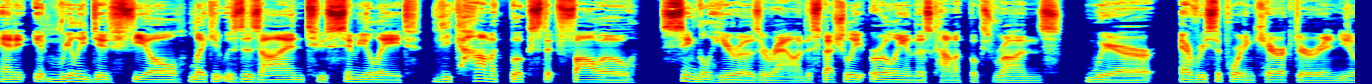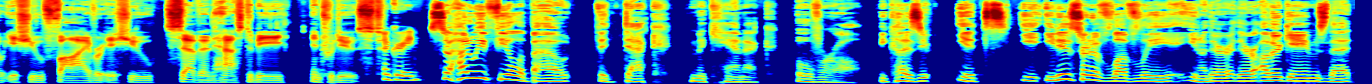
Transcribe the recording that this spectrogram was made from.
and it, it really did feel like it was designed to simulate the comic books that follow single heroes around, especially early in those comic books runs where every supporting character in, you know, issue five or issue seven has to be introduced. Agreed. So how do we feel about the deck mechanic overall? Because it's it is sort of lovely. You know, there there are other games that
